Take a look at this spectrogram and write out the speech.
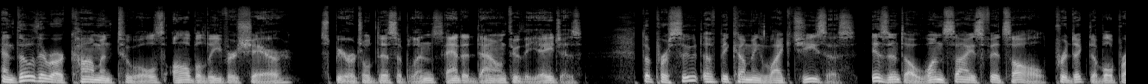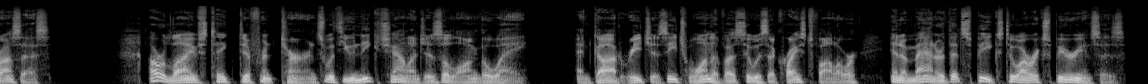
And though there are common tools all believers share, spiritual disciplines handed down through the ages, the pursuit of becoming like Jesus isn't a one size fits all predictable process. Our lives take different turns with unique challenges along the way, and God reaches each one of us who is a Christ follower in a manner that speaks to our experiences.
